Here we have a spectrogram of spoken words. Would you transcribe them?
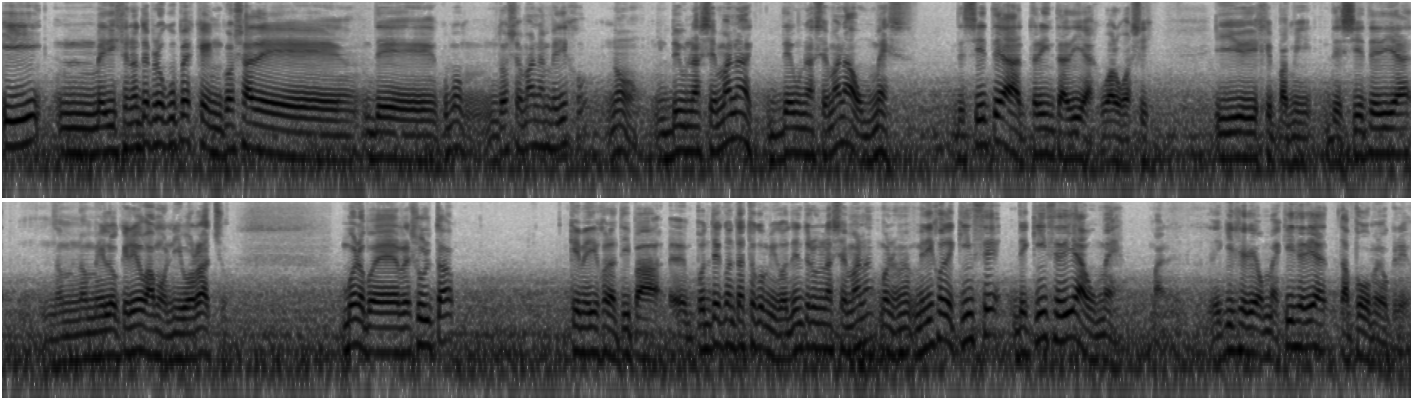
y mm, me dice, no te preocupes que en cosa de, de ¿cómo? ¿Dos semanas me dijo? No, de una semana, de una semana a un mes, de 7 a 30 días o algo así. Y yo dije, para mí, de 7 días no, no me lo creo, vamos, ni borracho. Bueno, pues resulta que me dijo la tipa, eh, ponte en contacto conmigo dentro de una semana. Bueno, me dijo de 15, de 15 días a un mes. De 15 días a un mes. 15 días tampoco me lo creo.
